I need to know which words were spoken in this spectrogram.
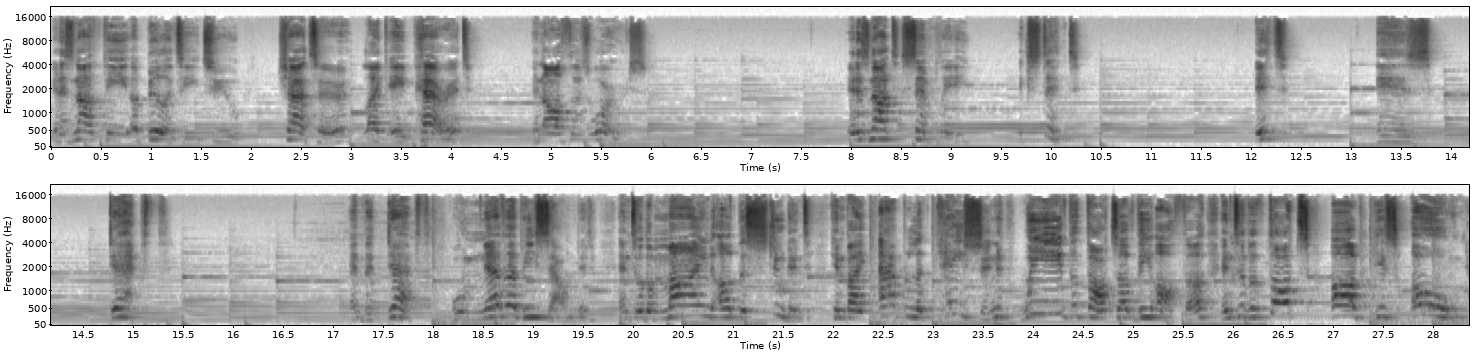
It is not the ability to chatter like a parrot an author's words. It is not simply extent. It is depth. And the depth will never be sounded until the mind of the student can by application weave the thoughts of the author into the thoughts of his own.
